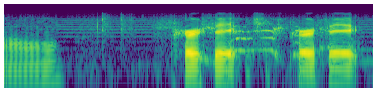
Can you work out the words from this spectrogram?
Oh, perfect, perfect.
